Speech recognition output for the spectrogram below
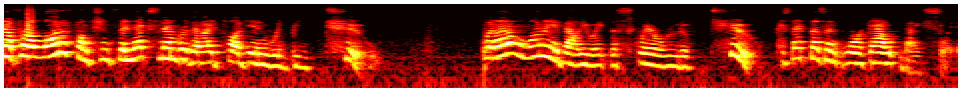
Now for a lot of functions, the next number that I'd plug in would be 2. But I don't want to evaluate the square root of 2 because that doesn't work out nicely.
